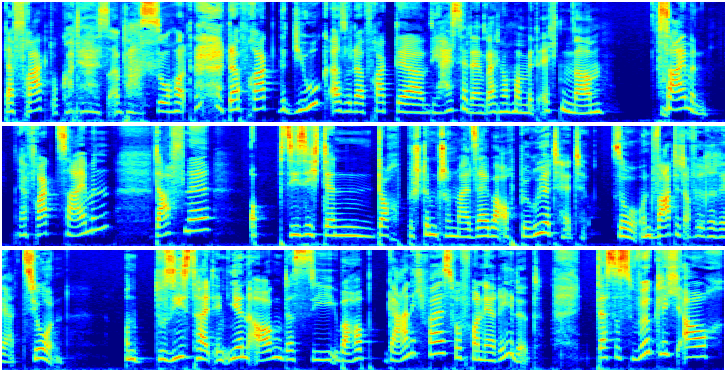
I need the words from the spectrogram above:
Da fragt, oh Gott, der ist einfach so hot. Da fragt The Duke, also da fragt der, wie heißt der denn gleich nochmal mit echtem Namen? Simon. Da fragt Simon Daphne, ob sie sich denn doch bestimmt schon mal selber auch berührt hätte. So, und wartet auf ihre Reaktion. Und du siehst halt in ihren Augen, dass sie überhaupt gar nicht weiß, wovon er redet. Das ist wirklich auch,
